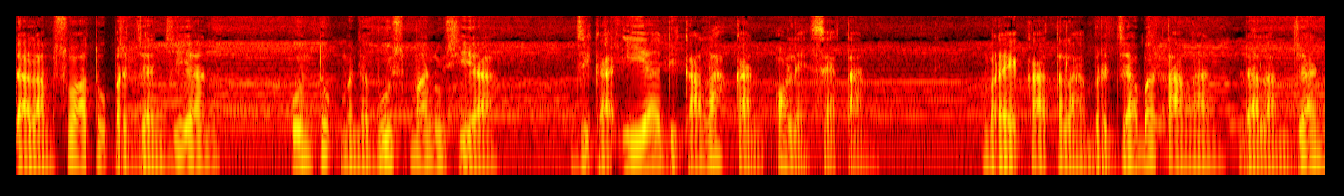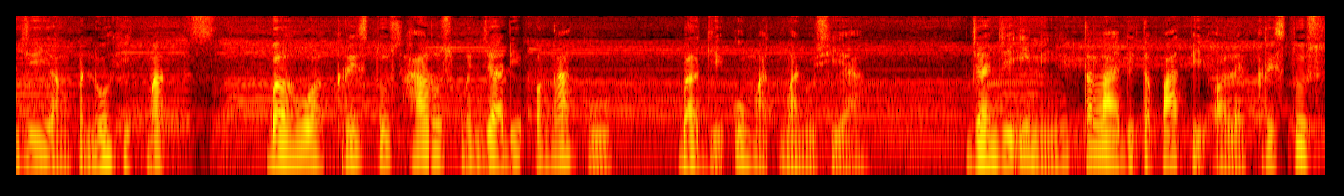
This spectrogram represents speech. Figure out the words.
dalam suatu perjanjian untuk menebus manusia jika ia dikalahkan oleh setan. Mereka telah berjabat tangan dalam janji yang penuh hikmat bahwa Kristus harus menjadi pengaku bagi umat manusia. Janji ini telah ditepati oleh Kristus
